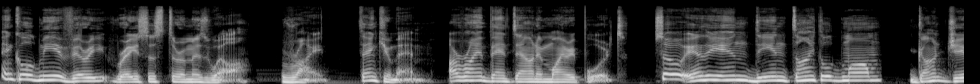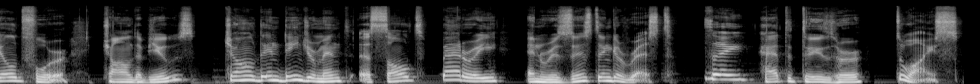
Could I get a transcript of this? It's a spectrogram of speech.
and called me a very racist term as well. Right. Thank you, ma'am. I'll write that down in my report. So in the end, the entitled mom got jailed for child abuse, child endangerment, assault, battery, and resisting arrest. They had to tase her twice.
